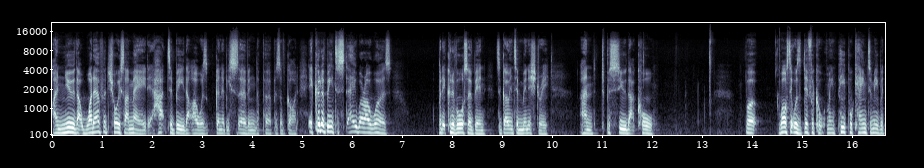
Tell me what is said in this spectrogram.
I knew that whatever choice I made, it had to be that I was going to be serving the purpose of God. It could have been to stay where I was, but it could have also been to go into ministry and to pursue that call. But whilst it was difficult, I mean, people came to me with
